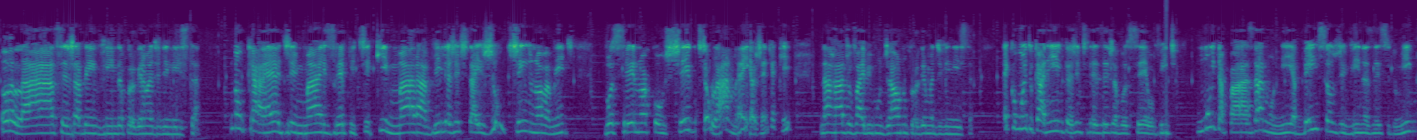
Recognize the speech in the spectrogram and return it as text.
Olá, seja bem-vindo ao programa Divinista. Nunca é demais repetir que maravilha, a gente está aí juntinho novamente, você no aconchego do seu lar, né? E a gente aqui na Rádio Vibe Mundial, no programa Divinista. É com muito carinho que a gente deseja a você, ouvinte, muita paz, harmonia, bênçãos divinas nesse domingo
